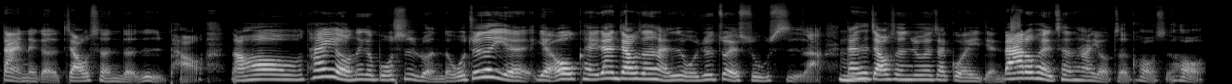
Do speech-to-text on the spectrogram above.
戴那个娇生的日抛，然后它也有那个波士伦的，我觉得也也 OK，但娇生还是我觉得最舒适啦。嗯、但是娇生就会再贵一点，大家都可以趁它有折扣的时候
